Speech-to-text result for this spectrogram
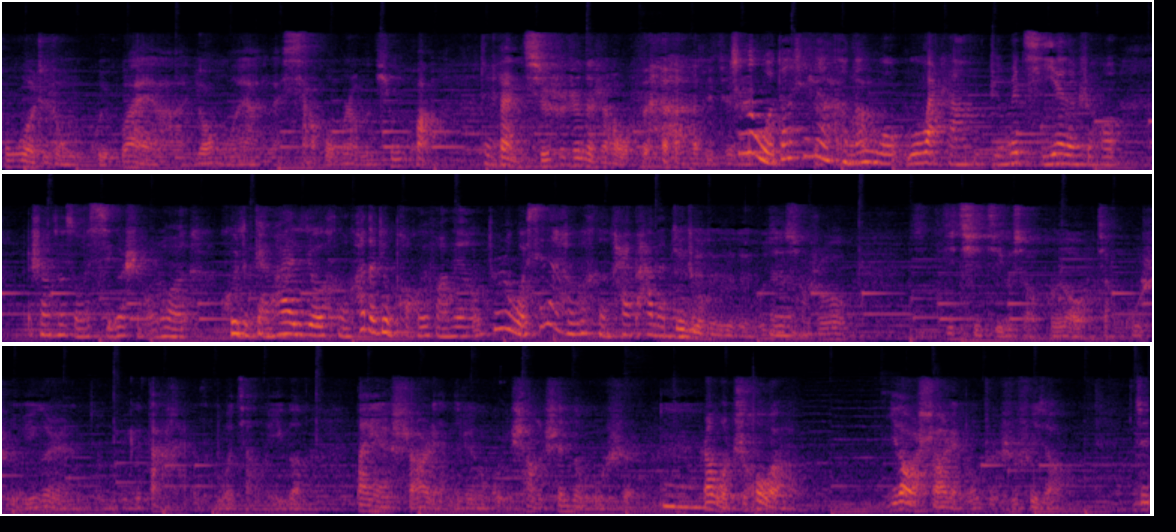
通过这种鬼怪呀、妖魔呀来吓唬我们，让我们听话。对。但其实真的是让我们，真的，我到现在可能我我晚上，比如说起夜的时候。上厕所洗个手，然后会赶快就很快的就跑回房间，就是我现在还会很害怕的那种。对对对对对，我记得小时候一起几个小朋友讲故事，有一个人一个大孩子给我讲了一个半夜十二点的这个鬼上身的故事，嗯，让我之后啊一到十二点钟准时睡觉，这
